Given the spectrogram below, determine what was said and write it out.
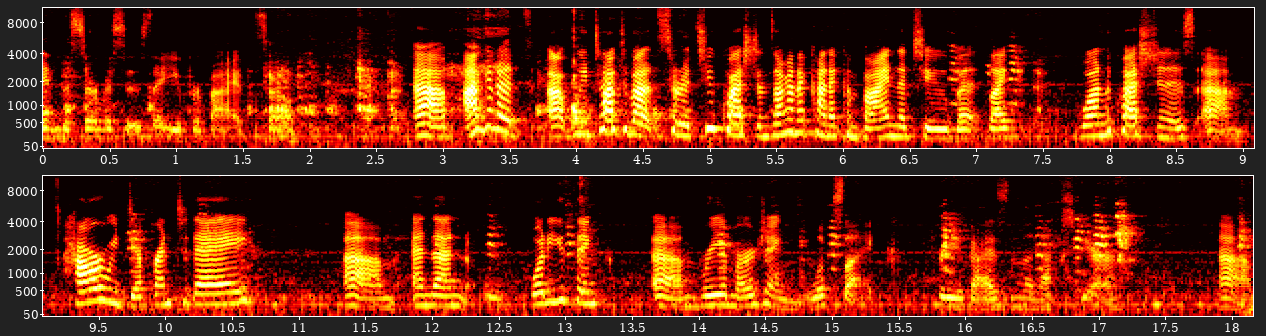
in the services that you provide. So um, I'm gonna. Uh, we talked about sort of two questions. I'm gonna kind of combine the two, but like one question is um, how are we different today, um, and then what do you think um, reemerging looks like for you guys in the next year? Um,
